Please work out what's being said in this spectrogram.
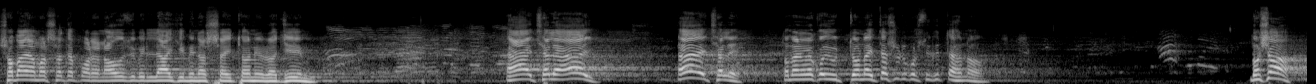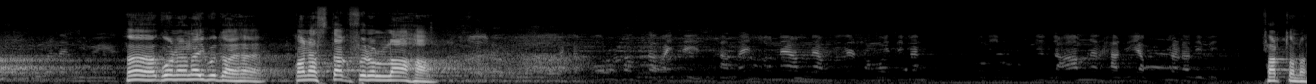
সবাই আমার সাথে পড়েন আউজুবিল্লাহ হিমিনার সাইতনি রাজিম। এই ছেলে, এই এই ছেলে, তোমার কই উঠতো না ইত্যা শুরু করছ কিন্তু হেন? বসা। হ্যাঁ গোনা নাই বোধ হয়। হ্যাঁ কনাস্তাক ফিরুল্লাহ পারতো না।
